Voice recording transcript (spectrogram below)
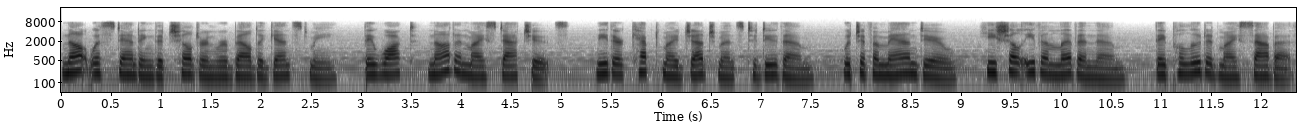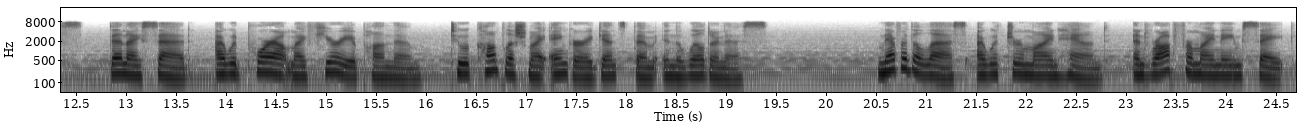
Notwithstanding the children rebelled against me, they walked not in my statutes, neither kept my judgments to do them, which if a man do, he shall even live in them, they polluted my Sabbaths. Then I said, I would pour out my fury upon them, to accomplish my anger against them in the wilderness. Nevertheless I withdrew mine hand, and wrought for my name's sake,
